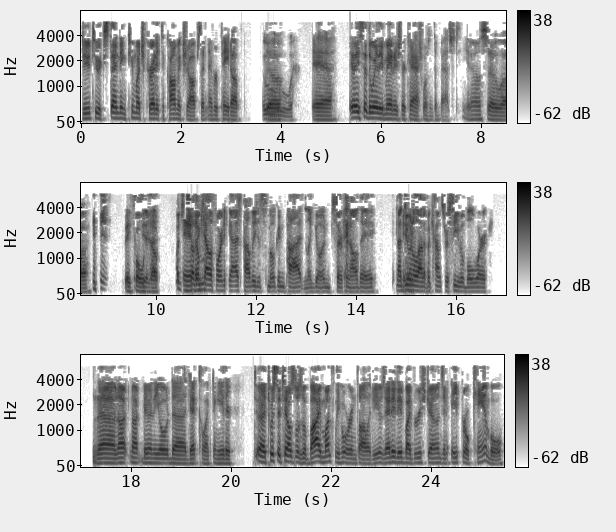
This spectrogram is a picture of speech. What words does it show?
due to extending too much credit to comic shops that never paid up. Ooh. Yeah. They said the way they managed their cash wasn't the best, you know, so, uh, they folded Yeah. up. Bunch of Southern um, California guys probably just smoking pot and like going surfing all day. Not Yeah. doing a lot of accounts receivable work. No, not, not doing the old, uh, debt collecting either. Uh, Twisted Tales was a bi-monthly horror anthology. It was edited by Bruce Jones and April Campbell.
